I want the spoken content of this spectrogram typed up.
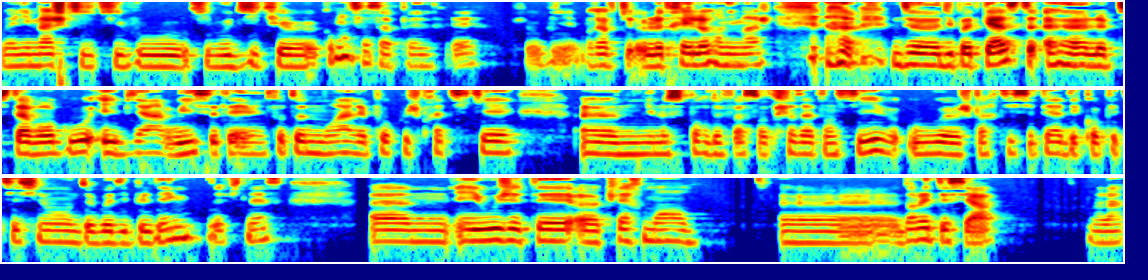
l'image qui, vous, dit que, comment ça s'appelle? Eh. Bref, le trailer en image du podcast, le petit avant-goût, eh bien oui, c'était une photo de moi à l'époque où je pratiquais euh, le sport de façon très intensive, où euh, je participais à des compétitions de bodybuilding, de fitness, euh, et où j'étais clairement dans les TCA. Voilà.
